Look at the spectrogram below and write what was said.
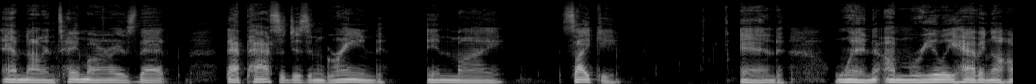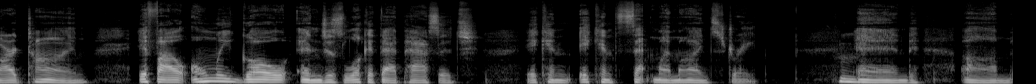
Amnon and Tamar is that that passage is ingrained in my psyche. And when I'm really having a hard time, if I'll only go and just look at that passage, it can it can set my mind straight and um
